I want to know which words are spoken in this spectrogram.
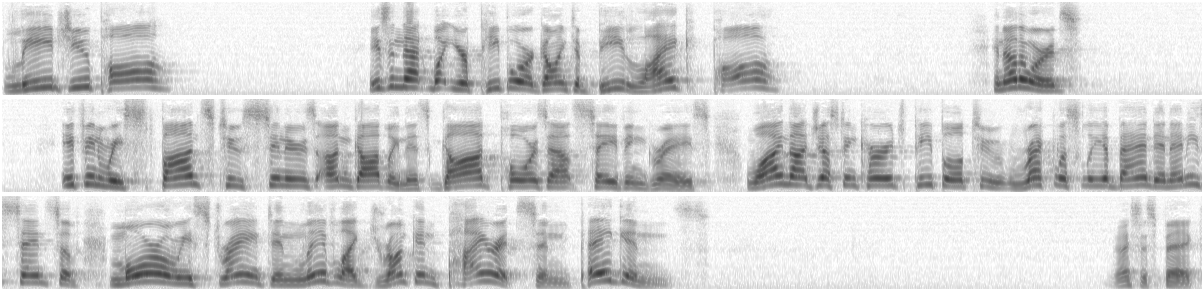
leads you, Paul? Isn't that what your people are going to be like, Paul? In other words, if in response to sinners' ungodliness, God pours out saving grace, why not just encourage people to recklessly abandon any sense of moral restraint and live like drunken pirates and pagans? I suspect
